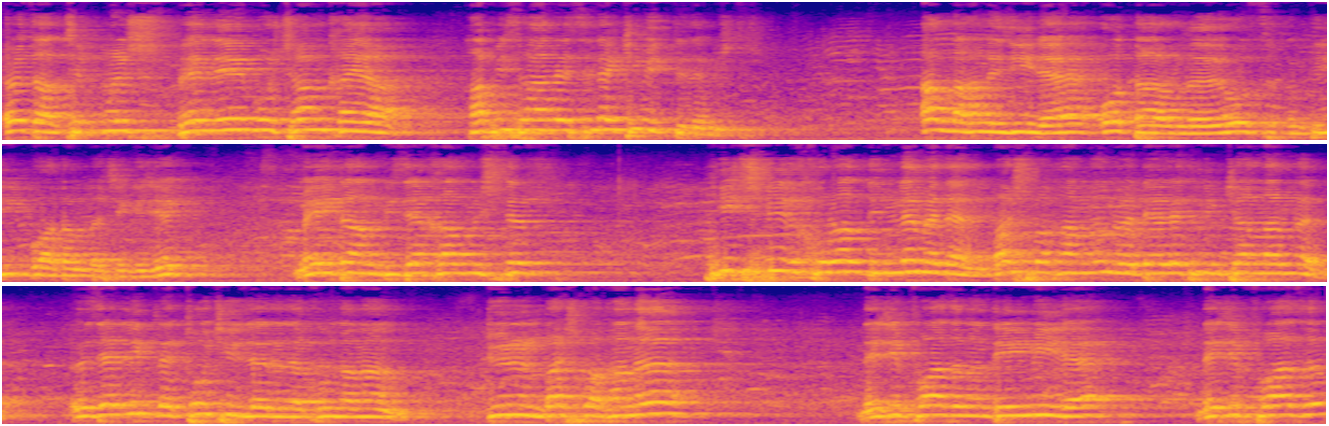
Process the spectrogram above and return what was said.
Özal çıkmış beni bu Çankaya hapishanesine kim itti demiştir. Allah'ın izniyle o darlığı, o sıkıntıyı bu adam da çekecek. Meydan bize kalmıştır. Hiçbir kural dinlemeden başbakanlığın ve devletin imkanlarını özellikle TOKİ üzerinde kullanan dünün başbakanı Necip Fazıl'ın deyimiyle Necip Fazıl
